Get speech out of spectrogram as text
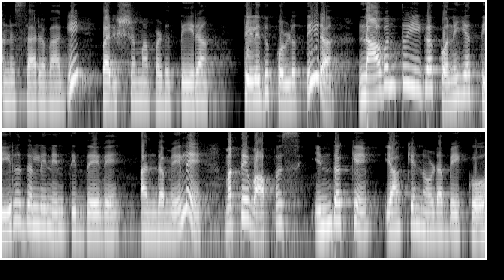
ಅನುಸಾರವಾಗಿ ಪರಿಶ್ರಮ ಪಡುತ್ತೀರಾ? ತಿಳಿದುಕೊಳ್ಳುತ್ತೀರಾ? ನಾವಂತೂ ಈಗ ಕೊನೆಯ ತೀರದಲ್ಲಿ ನಿಂತಿದ್ದೇವೆ. ಅಂದ ಮೇಲೆ ಮತ್ತೆ ವಾಪಸ್ ಹಿಂದಕ್ಕೆ ಯಾಕೆ ನೋಡಬೇಕು?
